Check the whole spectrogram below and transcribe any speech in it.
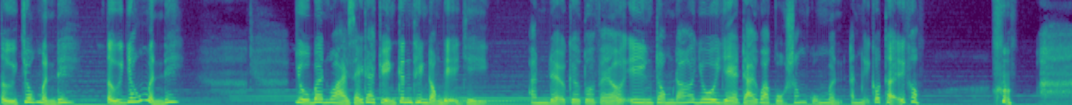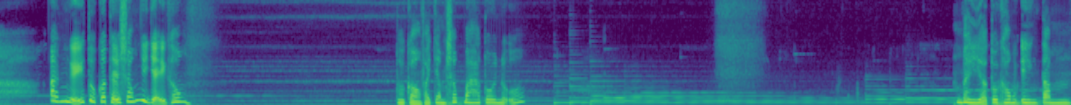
tự chôn mình đi, tự giấu mình đi. Dù bên ngoài xảy ra chuyện kinh thiên động địa gì, anh đều kêu tôi phải ở yên trong đó vui vẻ trải qua cuộc sống của mình. Anh nghĩ có thể không? Anh nghĩ tôi có thể sống như vậy không? Tôi còn phải chăm sóc ba tôi nữa. Bây giờ tôi không yên tâm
